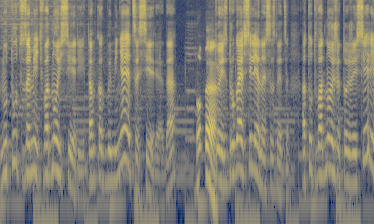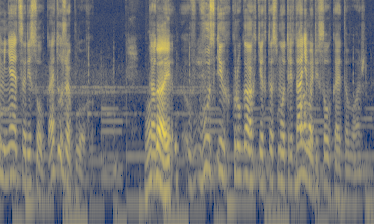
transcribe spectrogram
ну тут, заметь, в одной серии, там как бы меняется серия, да? Ну да. То есть другая вселенная создается. А тут в одной же той же серии меняется рисовка. А Это уже плохо. ну Как да, и, в, узких кругах тех, кто смотрит аниме, рисовка это важно.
